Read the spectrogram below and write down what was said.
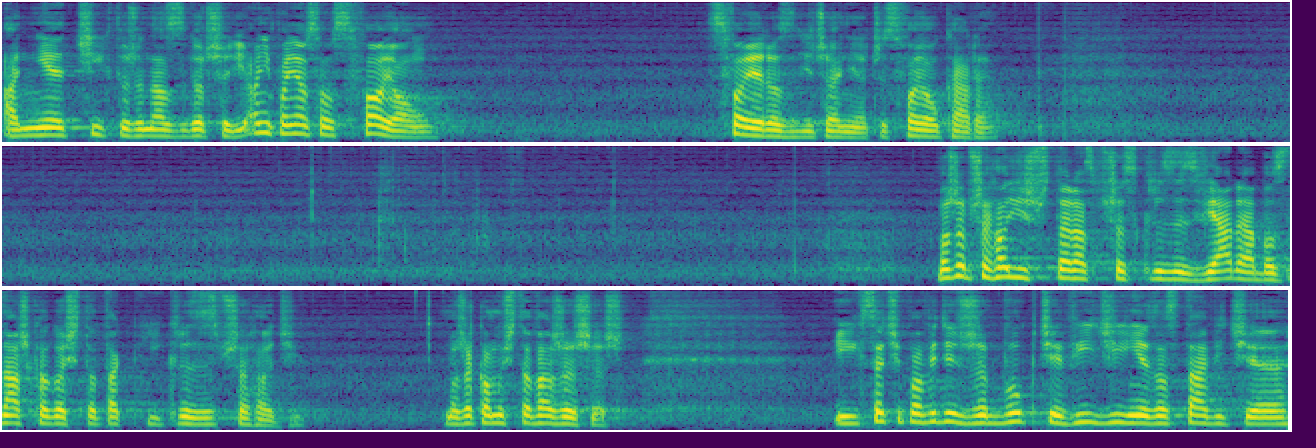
a nie ci, którzy nas zgorszyli. Oni poniosą swoją, swoje rozliczenie czy swoją karę. Może przechodzisz teraz przez kryzys wiary, albo znasz kogoś, kto taki kryzys przechodzi. Może komuś towarzyszysz. I chcę Ci powiedzieć, że Bóg Cię widzi i nie zostawi Cię,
